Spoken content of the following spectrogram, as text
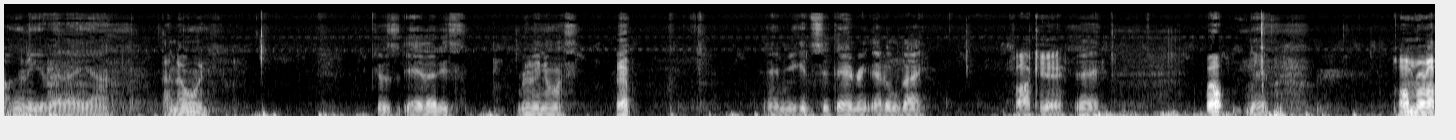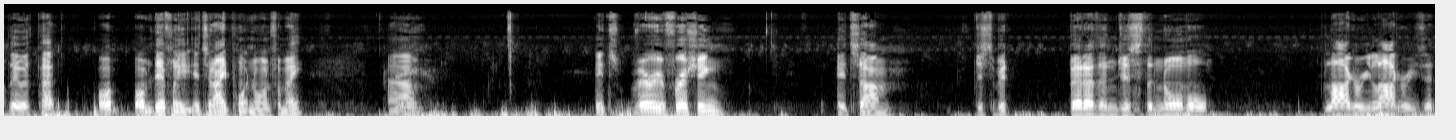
I'm going to give that a, a nine. Because, yeah, that is really nice. Yep. And you could sit there and drink that all day. Fuck yeah. Yeah. Well, Yeah. I'm right up there with Pat. I'm, I'm definitely, it's an 8.9 for me. Um, It's very refreshing. It's um just a bit better than just the normal lagery lageries that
